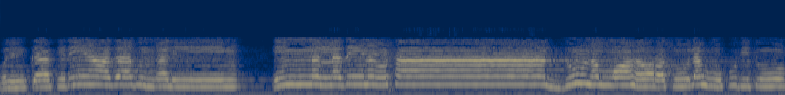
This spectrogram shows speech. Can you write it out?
وللكافرين عذاب أليم. إن الذين يحادون الله ورسوله كبتوا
